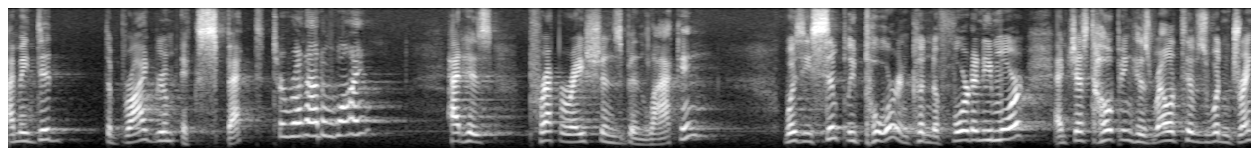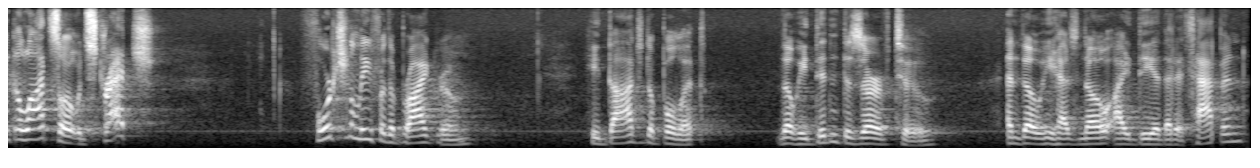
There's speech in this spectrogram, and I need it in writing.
I mean, did the bridegroom expect to run out of wine? Had his preparations been lacking? Was he simply poor and couldn't afford anymore and just hoping his relatives wouldn't drink a lot so it would stretch? Fortunately for the bridegroom, he dodged a bullet, though he didn't deserve to, and though he has no idea that it's happened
